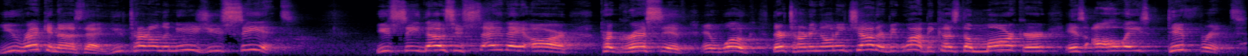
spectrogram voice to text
You recognize that. You turn on the news, you see it. You see those who say they are progressive and woke, they're turning on each other. Why? Because the marker is always different,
